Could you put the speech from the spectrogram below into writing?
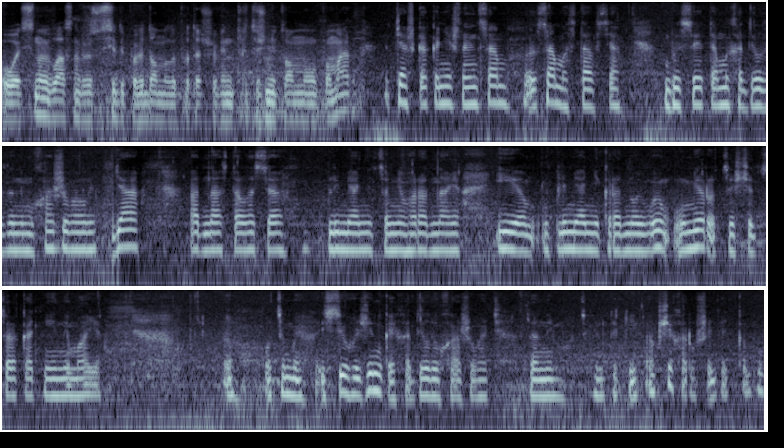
Ось ну і власне вже сусіди повідомили про те, що він три тижні тому помер. Тяжко, звісно, він сам, сам остався без цього. Ми ходили за ним, ухажували. Я одна залишилася, племянниця в нього родная, і племянник родной умер, це ще 40 днів немає. Оце ми з цього жінкою ходили ухажувати за ним. Це він такий, а взагалі хороший дядька був.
